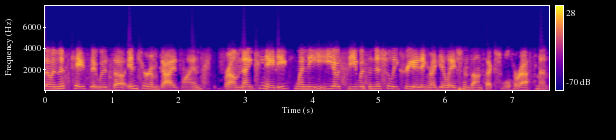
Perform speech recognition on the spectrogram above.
So in this case, it was uh, interim guidelines from 1980 when the EEOC was initially creating regulations on sexual harassment.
